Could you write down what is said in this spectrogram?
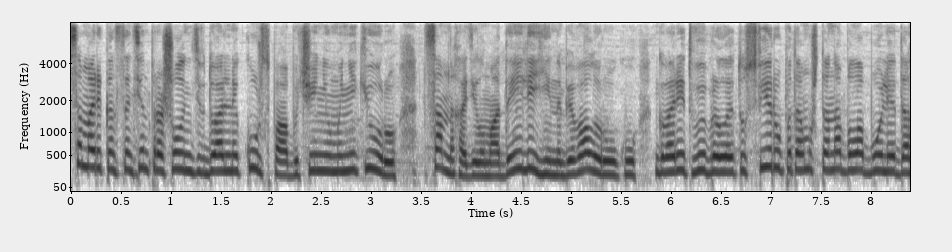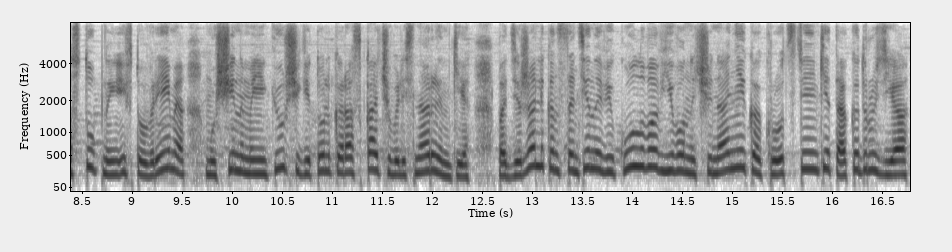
В Самаре Константин прошел индивидуальный курс по обучению маникюру. Сам находил модели и набивал руку. Говорит, выбрал эту сферу, потому что она была более доступной. И в то время мужчины-маникюрщики только раскачивались на рынке. Поддержали Константина Викулова в его начинании как родственники, так и друзья.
